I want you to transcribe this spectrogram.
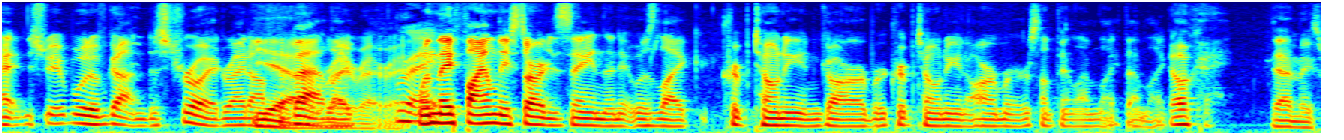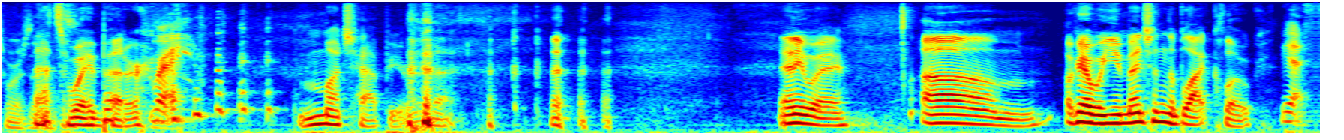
it it would have gotten destroyed right off Yeah, the bat. right, like, right, right. Right. When they finally started saying that it was like Kryptonian garb or Kryptonian armor or something, I'm like, I'm like, okay, That makes more sense. that's way better. Right. much happier with that. anyway, um, okay. Well, you mentioned the Black Cloak, yes.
